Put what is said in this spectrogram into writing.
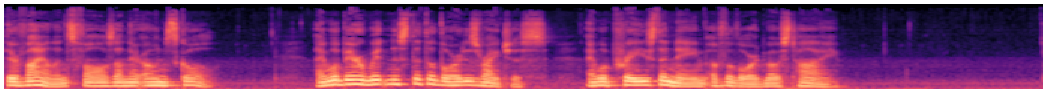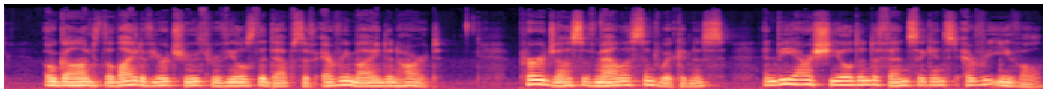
their violence falls on their own skull. I will bear witness that the Lord is righteous. I will praise the name of the Lord Most High. O God, the light of your truth reveals the depths of every mind and heart. Purge us of malice and wickedness, and be our shield and defense against every evil,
